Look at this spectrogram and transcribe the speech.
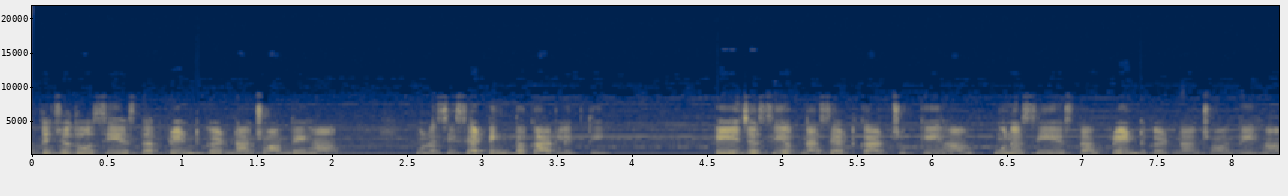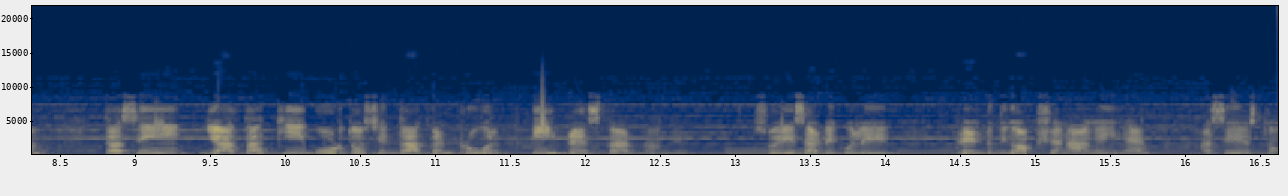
ਅਤੇ ਜਦੋਂ ਅਸੀਂ ਇਸ ਦਾ ਪ੍ਰਿੰਟ ਕੱਢਣਾ ਚਾਹੁੰਦੇ ਹਾਂ, ਹੁਣ ਅਸੀਂ ਸੈਟਿੰਗ ਤਾਂ ਕਰ ਲਿੱਤੀ। ਪੇਜ ਅਸੀਂ ਆਪਣਾ ਸੈੱਟ ਕਰ ਚੁੱਕੇ ਹਾਂ, ਹੁਣ ਅਸੀਂ ਇਸ ਦਾ ਪ੍ਰਿੰਟ ਕੱਢਣਾ ਚਾਹੁੰਦੇ ਹਾਂ। ਤਾਂ ਅਸੀਂ ਜਾਂ ਤਾਂ ਕੀਬੋਰਡ ਤੋਂ ਸਿੱਧਾ ਕੰਟਰੋਲ P ਪ੍ਰੈਸ ਕਰ ਦਾਂਗੇ। ਸੋ ਇਹ ਸਾਡੇ ਕੋਲੇ ਪ੍ਰਿੰਟ ਦੀ ਆਪਸ਼ਨ ਆ ਗਈ ਹੈ। ਅਸੀਂ ਇਸ ਤੋਂ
